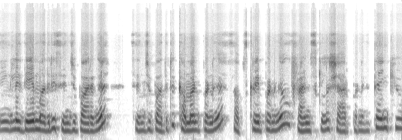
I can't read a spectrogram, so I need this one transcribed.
நீங்களும் இதே மாதிரி செஞ்சு பாருங்கள் செஞ்சு பார்த்துட்டு கமெண்ட் பண்ணுங்கள் சப்ஸ்கிரைப் பண்ணுங்கள் உங்கள் ஃப்ரெண்ட்ஸ்க்கெல்லாம் ஷேர் பண்ணுங்கள் தேங்க்யூ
